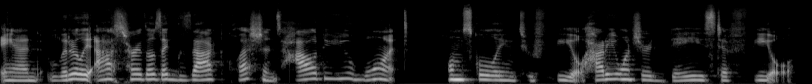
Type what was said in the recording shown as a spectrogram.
and literally asked her those exact questions. How do you want homeschooling to feel? How do you want your days to feel?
